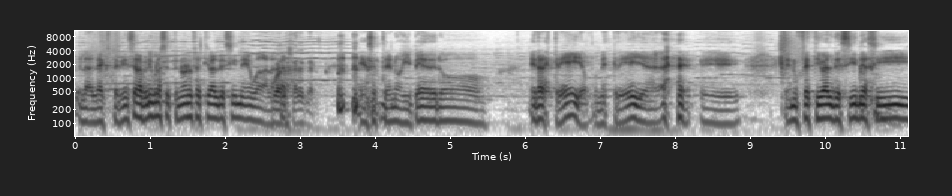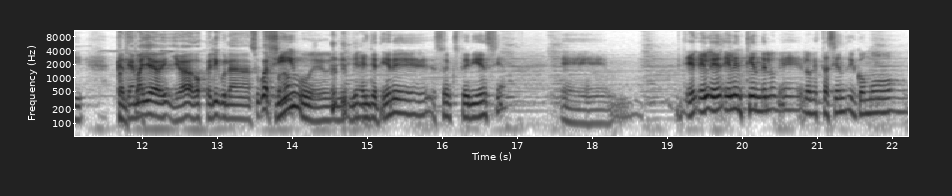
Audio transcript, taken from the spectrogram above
la, la, experiencia de la película, se estrenó en el Festival de Cine de Guadalajara. Guadalajara claro. Ella se estrenó y Pedro era la estrella, una estrella, eh, en un festival de cine así. Porque además ya llevaba dos películas en su cuerpo. Sí, ¿no? pues, él ya tiene su experiencia. Eh, él, él, él, entiende lo que, lo que está haciendo y cómo,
